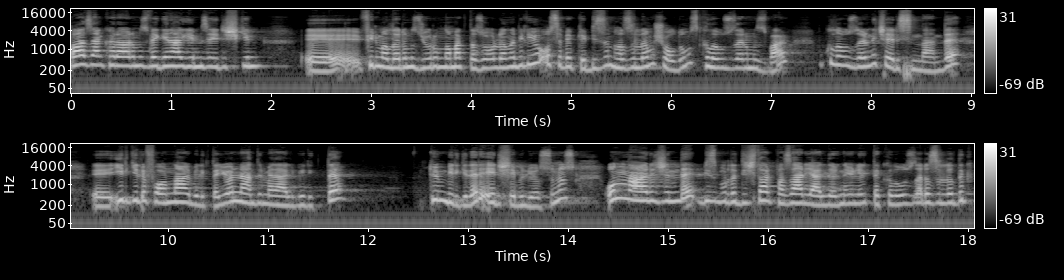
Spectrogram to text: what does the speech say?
Bazen kararımız ve genelgemize ilişkin e, firmalarımız yorumlamakta zorlanabiliyor. O sebeple bizim hazırlamış olduğumuz kılavuzlarımız var. Bu kılavuzların içerisinden de e, ilgili formlar birlikte, yönlendirmelerle birlikte tüm bilgilere erişebiliyorsunuz. Onun haricinde biz burada dijital pazar yerlerine yönelik de kılavuzlar hazırladık.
